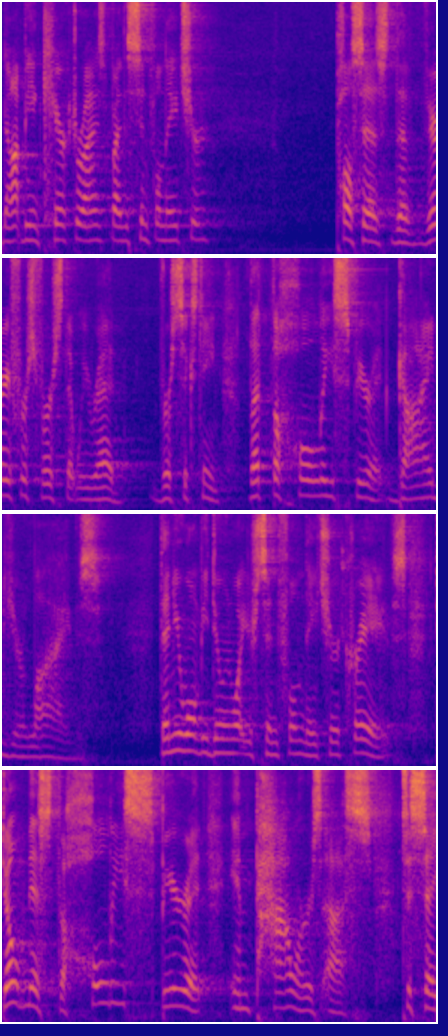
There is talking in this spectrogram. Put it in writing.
not being characterized by the sinful nature? Paul says, the very first verse that we read, verse 16, let the Holy Spirit guide your lives. Then you won't be doing what your sinful nature craves. Don't miss, the Holy Spirit empowers us to say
